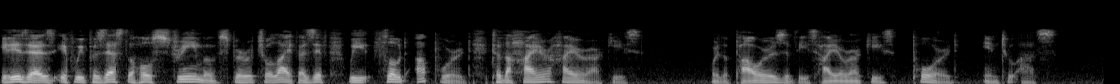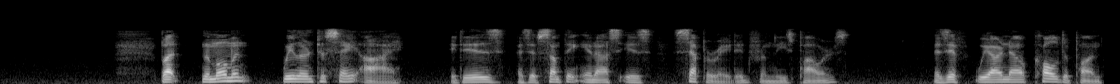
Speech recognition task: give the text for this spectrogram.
It is as if we possess the whole stream of spiritual life, as if we float upward to the higher hierarchies, where the powers of these hierarchies poured into us. But the moment we learn to say I, it is as if something in us is separated from these powers, as if we are now called upon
